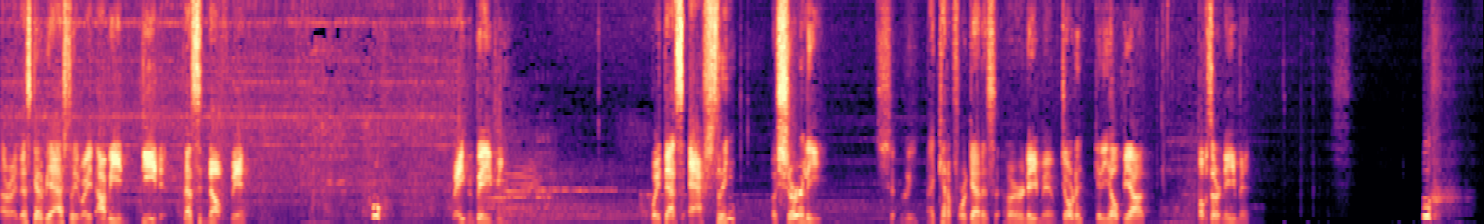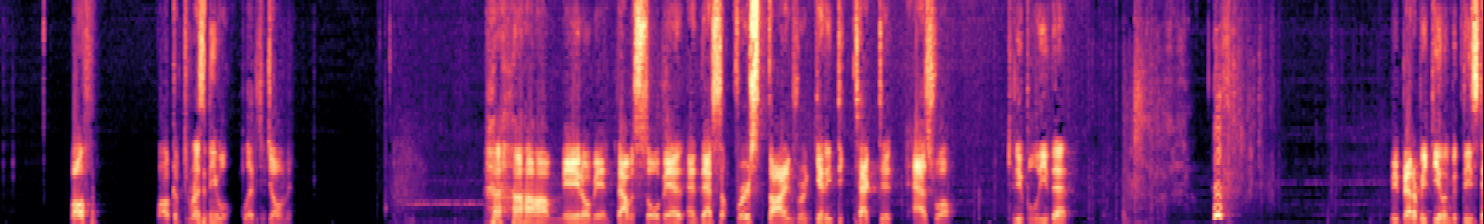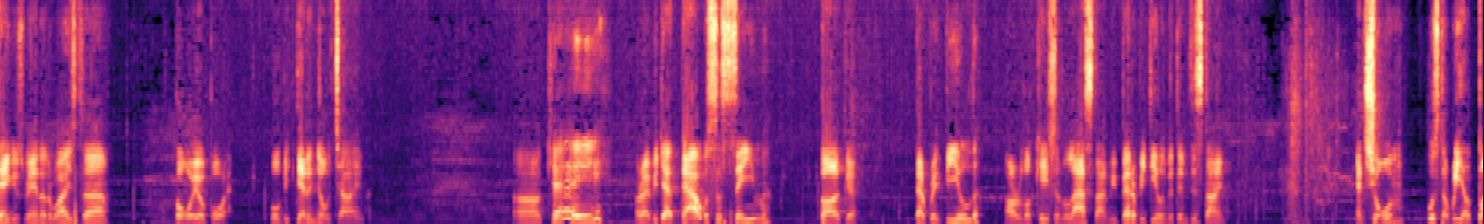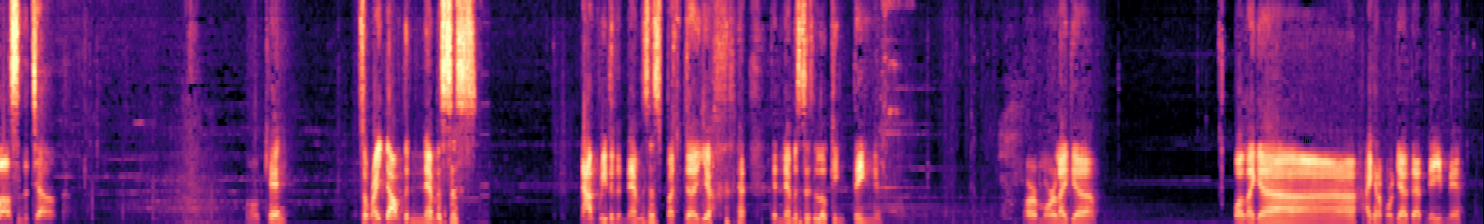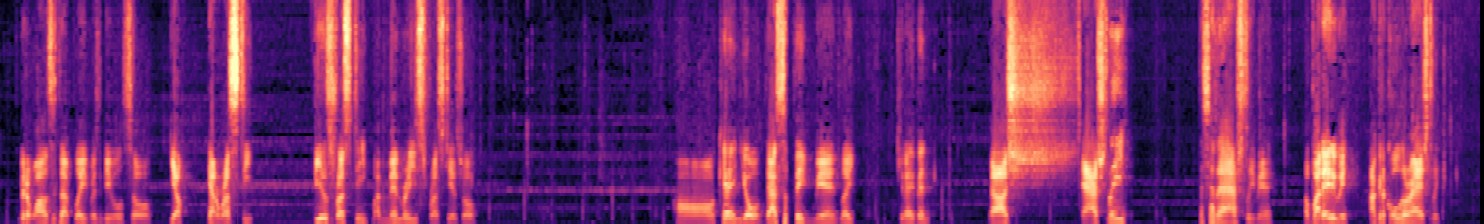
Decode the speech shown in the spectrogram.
Alright, that's gotta be Ashley, right? I mean, dude, that's enough, man. Whew. Baby, baby. Wait, that's Ashley? Oh, Shirley. Shirley? I kind of forgot his, her name, man. Jordan, can you help me out? What was her name, man? Whew. Well, welcome to Resident Evil, ladies and gentlemen. man, oh man, that was so bad, and that's the first time we're getting detected as well. Can you believe that? we better be dealing with these tankers, man, otherwise, uh, boy oh boy, we'll be dead in no time. Okay. Alright, we got, that was the same bug that revealed our location last time. We better be dealing with him this time. And show him who's the real boss in the town. Okay. So right now, the Nemesis... Not really the Nemesis, but uh, yeah, the Nemesis-looking thing. Or more like a... More like uh, I kind of forget that name, man. It's been a while since I played Resident Evil, so... Yeah, kind of rusty. Feels rusty. My memory is rusty as well. Okay, yo, that's the thing, man. Like, can I even... Uh, Ashley? That's not Ashley, man. Oh, but anyway, I'm gonna call her Ashley.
